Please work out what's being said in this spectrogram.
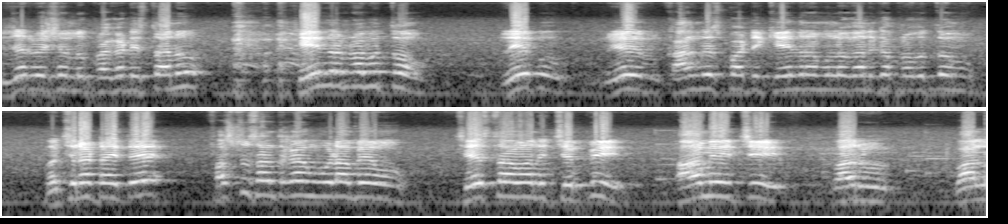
రిజర్వేషన్లు ప్రకటిస్తాను. కేంద్ర ప్రభుత్వం రేపు రేపు కాంగ్రెస్ పార్టీ కేంద్రంలో కనుక ప్రభుత్వం వచ్చినట్టయితే ఫస్ట్ సంతకం కూడా మేము చేస్తామని చెప్పి హామీ ఇచ్చి వారు వాళ్ళ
